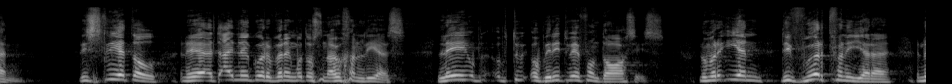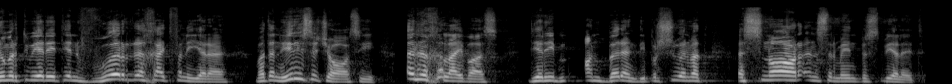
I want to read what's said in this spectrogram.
in. Die sleutel in die uiteindelike oorwinning wat ons nou gaan lees, lê op op op hierdie twee fondasies. Nommer 1, die woord van die Here en nommer 2, die teenwoordigheid van die Here wat in hierdie situasie ingelei was deur die aanbidding, die persoon wat 'n snaar instrument bespeel het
